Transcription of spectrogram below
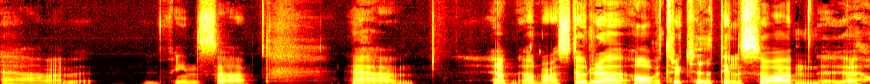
eh, finns eh, några större avtryck hittills så eh,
